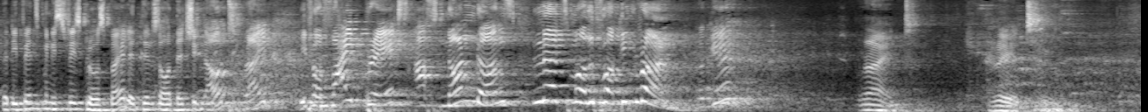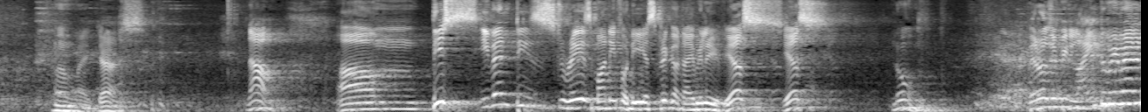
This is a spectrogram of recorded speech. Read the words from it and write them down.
The defense ministry is close by, let them sort that shit out, right? If a fight breaks, us non-dons, let's motherfucking run. Okay? Right. Great. Oh my gosh. Now, um, this event is to raise money for DS Cricket, I believe. Yes? Yes? No. Feroze, you've been lying to me, man?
